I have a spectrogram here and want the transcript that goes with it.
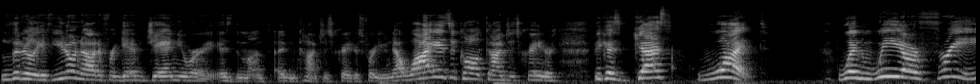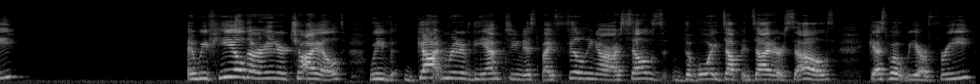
Literally, if you don't know how to forgive, January is the month in Conscious Creators for you. Now, why is it called Conscious Creators? Because guess what? When we are free, and we've healed our inner child. We've gotten rid of the emptiness by filling ourselves, the voids up inside ourselves. Guess what? We are free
